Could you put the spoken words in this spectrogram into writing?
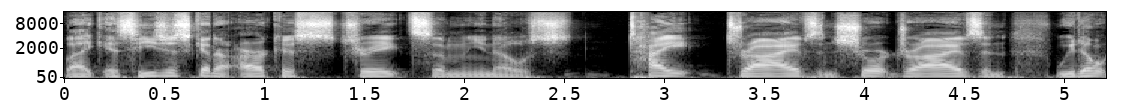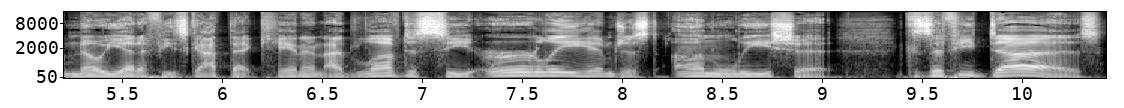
Like, is he just going to orchestrate some, you know, tight drives and short drives? And we don't know yet if he's got that cannon. I'd love to see early him just unleash it because if he does.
